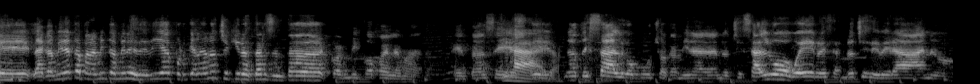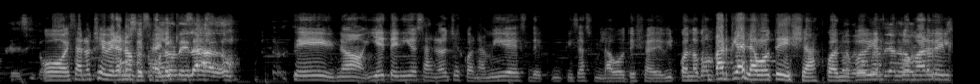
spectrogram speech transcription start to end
la caminata para mí también es de día porque a la noche quiero estar sentada con mi copa en la mano. Entonces, Claro. eh, no te salgo mucho a caminar a la noche. Salgo, bueno, esas noches de verano. Que decís, O esa noche de verano que salí. un helado. Sí, no, y he tenido esas noches con amigues de quizás la botella de vino. Cuando compartías la botella, cuando, Cuando podías tomar del,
